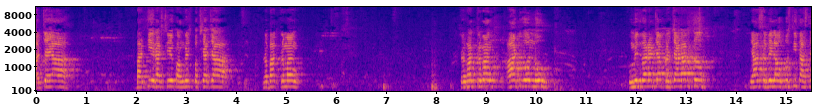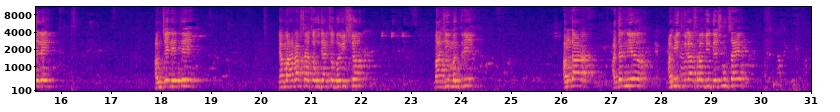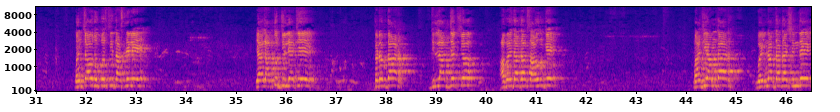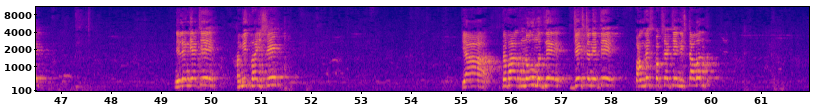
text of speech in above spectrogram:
आजच्या या भारतीय राष्ट्रीय काँग्रेस पक्षाच्या प्रभाग क्रमांक प्रभाग क्रमांक आठ व नऊ उमेदवाराच्या प्रचारार्थ या सभेला उपस्थित असलेले आमचे नेते या महाराष्ट्राचं उद्याचं भविष्य माजी मंत्री आमदार आदरणीय अमित विलासरावजी देशमुख साहेब मंचावर उपस्थित असलेले या लातूर जिल्ह्याचे तडफदार जिल्हाध्यक्ष अभयदादा साळुंके माजी आमदार वैनाथदादा शिंदे निलंग्याचे हमीदभाई शेख या प्रभाग नऊ मधले ज्येष्ठ नेते काँग्रेस पक्षाचे निष्ठावंत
